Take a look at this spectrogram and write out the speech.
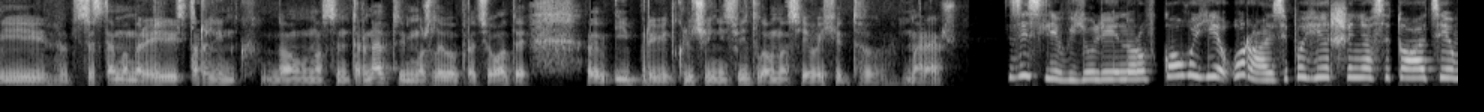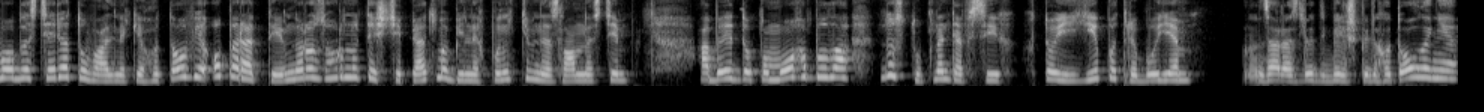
і система мережі Starlink. Да, у нас інтернет і можливо працювати і при відключенні світла. У нас є вихід в мережу. Зі слів Юлії Норовкової, у разі погіршення ситуації в області рятувальники готові оперативно розгорнути ще п'ять мобільних пунктів незламності, аби допомога була доступна для всіх, хто її потребує. Зараз люди більш підготовлені,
